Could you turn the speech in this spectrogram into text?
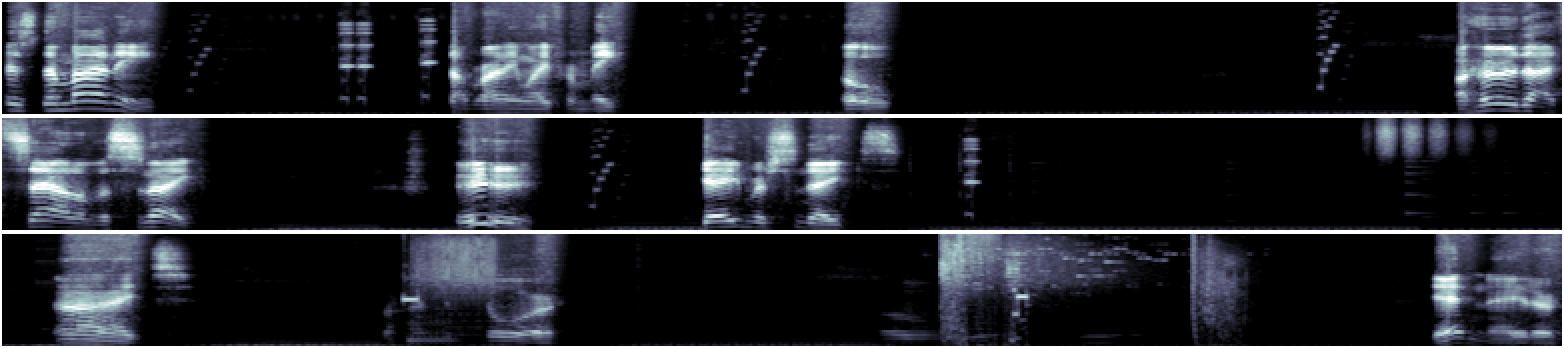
Where's the money? Stop running away from me. Uh oh. I heard that sound of a snake. Gamer snakes. Alright. Behind the door. Oh. Detonator.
